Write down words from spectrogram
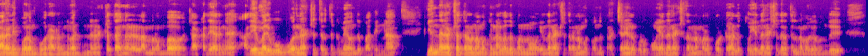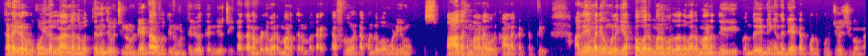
பரணி, புறம் போராடம். இந்த மாதிரி இந்த நட்சத்திரங்கள் எல்லாம் ரொம்ப ஜாக்கிரதையா இருங்க. அதே மாதிரி ஒவ்வொரு நட்சத்திரத்துக்குமே வந்து பார்த்தீங்கன்னா, எந்த நட்சத்திரம் நமக்கு நல்லது பண்ணும், எந்த நட்சத்திரம் நமக்கு வந்து பிரச்சனைகளை கொடுக்கும் எந்த நட்சத்திரம் நம்மளை போட்டு அழுத்தும், எந்த நட்சத்திரத்தில் நமக்கு வந்து தடைகளை கொடுக்கும் இதெல்லாம் அங்க நம்ம தெரிஞ்சு வச்சுக்கணும். நம்ம டேட்டாவை பற்றி நம்ம தெளிவாக தெரிஞ்சு வச்சுக்கிட்டா தான் நம்மளுடைய வருமானத்தை நம்ம கரெக்டாக ஃப்ளூவெண்ட்டாக கொண்டு போக முடியும். ஸ் பாதகமான ஒரு காலகட்டத்தில். அதே மாதிரி உங்களுக்கு எப்போ வருமானம் வருதோ, அந்த வருமானத்தை வந்து நீங்கள் அந்த டேட்டை போட்டு குறித்து வச்சுக்கோங்க.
